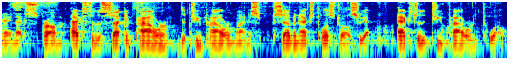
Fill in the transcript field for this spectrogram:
Okay, next problem. x to the second power, the 2 power minus 7x plus 12. So we got x to the 2 power and 12.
